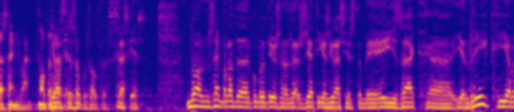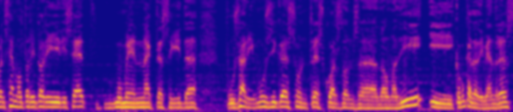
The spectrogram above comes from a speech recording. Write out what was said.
de Sant Joan. Moltes gràcies. Gràcies a vosaltres. Gràcies. Doncs hem parlat de cooperatives energètiques, gràcies també a Isaac eh, i Enric, i avancem al territori 17, moment acte seguit de posar-hi música, són tres quarts d'onze del matí, i com cada divendres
